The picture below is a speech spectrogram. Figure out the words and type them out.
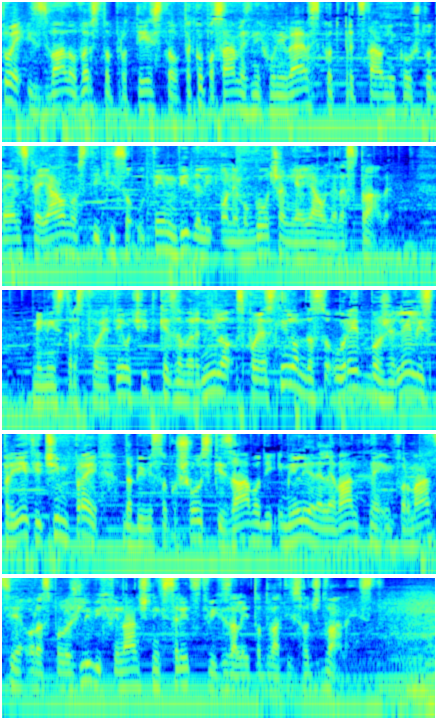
To je izzvalo vrsto protestov tako posameznih univerz kot predstavnikov študentske javnosti, ki so v tem videli onemogočanje javne razprave. Ministrstvo je te očitke zavrnilo s pojasnilom, da so uredbo želeli sprejeti čim prej, da bi visokošolski zavodi imeli relevantne informacije o razpoložljivih finančnih sredstvih za leto 2012.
